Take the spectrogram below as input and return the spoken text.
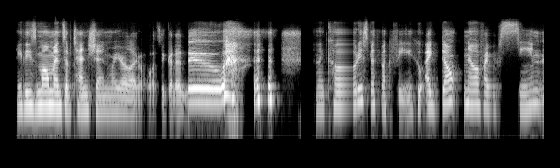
like, these moments of tension where you're like, what's he gonna do? and then Kodi Smit-McPhee, who I don't know if I've seen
